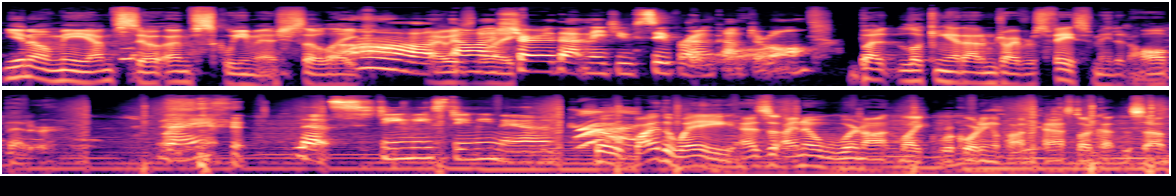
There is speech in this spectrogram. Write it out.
you know me. I'm so I'm squeamish. So like, oh, I was oh, I'm like- sure that made you super uncomfortable, but looking at Adam Driver's face made it all better. Right? that steamy, steamy man. So, by the way, as I know we're not like recording a podcast, I'll cut this up.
